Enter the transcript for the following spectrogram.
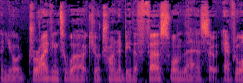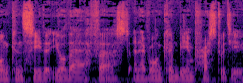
And you're driving to work, you're trying to be the first one there so everyone can see that you're there first and everyone can be impressed with you.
